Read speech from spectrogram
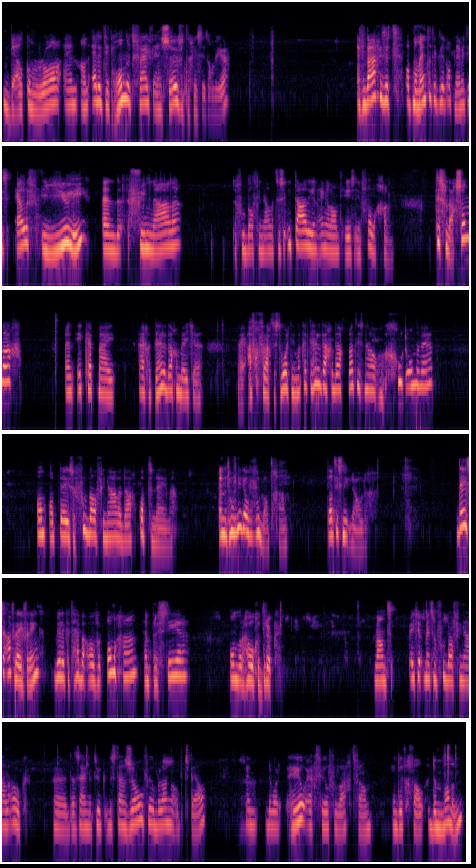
Welkom Raw en Unedited 175 is dit alweer. En vandaag is het, op het moment dat ik dit opneem, het is 11 juli en de finale, de voetbalfinale tussen Italië en Engeland is in volle gang. Het is vandaag zondag en ik heb mij eigenlijk de hele dag een beetje, nou ja, afgevraagd is het woord niet, maar ik heb de hele dag gedacht, wat is nou een goed onderwerp om op deze voetbalfinale dag op te nemen. En het hoeft niet over voetbal te gaan. Dat is niet nodig. Deze aflevering wil ik het hebben over omgaan en presteren onder hoge druk. Want weet je, met zo'n voetbalfinale ook. Uh, er, zijn natuurlijk, er staan zoveel belangen op het spel. En er wordt heel erg veel verwacht van, in dit geval, de mannen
